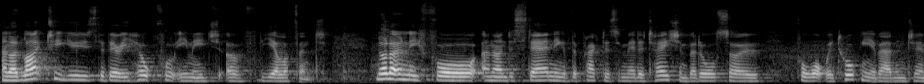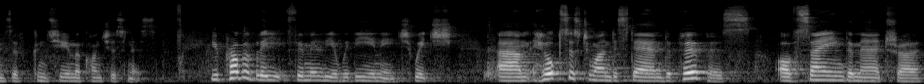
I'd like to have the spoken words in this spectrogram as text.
And I'd like to use the very helpful image of the elephant, not only for an understanding of the practice of meditation, but also for what we're talking about in terms of consumer consciousness. You're probably familiar with the image, which um, helps us to understand the purpose of saying the mantra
